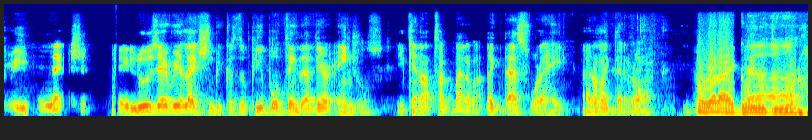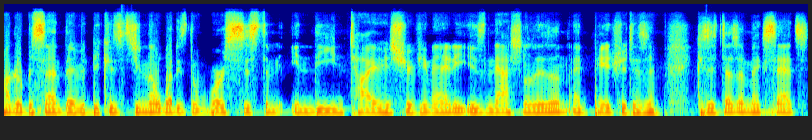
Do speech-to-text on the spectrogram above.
every election. They lose every election because the people think that they're angels. You cannot talk bad about. Like that's what I hate. I don't like that at all. You know what? I agree with you Uh, 100%, David, because you know what is the worst system in the entire history of humanity is nationalism and patriotism, because it doesn't make sense.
